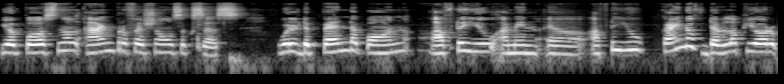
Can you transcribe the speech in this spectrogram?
your personal and professional success will depend upon after you i mean uh, after you kind of develop your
